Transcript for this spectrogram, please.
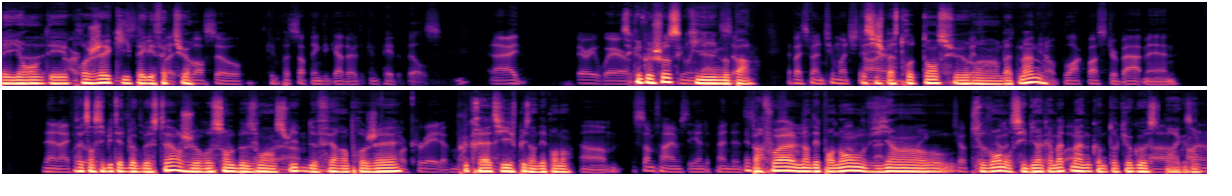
ayant des projets qui payent les factures. C'est quelque chose qui me parle. Et si je passe trop de temps sur un Batman, cette sensibilité de blockbuster, je ressens le besoin ensuite de um, faire un projet plus créatif, plus indépendant. Um, Et parfois, l'indépendant vient se vendre aussi bien qu'un Batman, comme Tokyo Ghost, uh, par exemple.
